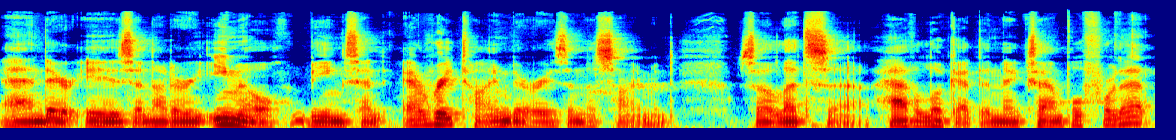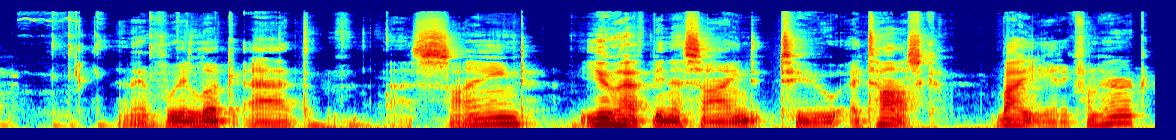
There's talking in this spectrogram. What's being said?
And there is another email being sent every time there is an assignment. So let's uh, have a look at an example for that. And if we look at assigned, you have been assigned to a task by Erik van Hurk.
